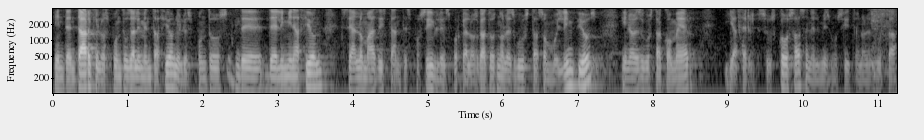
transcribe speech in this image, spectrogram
Intentar que los puntos de alimentación y los puntos de, eliminación sean lo más distantes posibles, porque a los gatos no les gusta, son muy limpios y no les gusta comer y hacer sus cosas en el mismo sitio, no les gusta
